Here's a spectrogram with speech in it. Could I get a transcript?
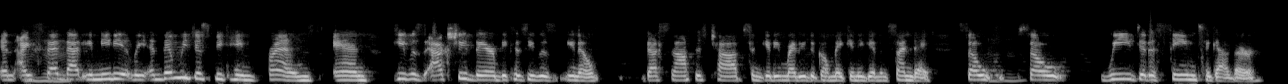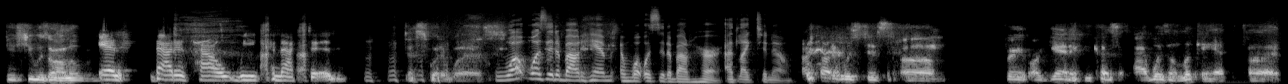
and I Mhm. said that immediately. And then we just became friends. And he was actually there because he was, you know, dusting off his chops and getting ready to go make any given Sunday. So, Mhm. so we did a scene together, And she was all over me. and that is how we connected. That's what it was. What was it about him and what was it about her? I'd like to know. I thought it was just um, very organic because I wasn't looking at the time.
